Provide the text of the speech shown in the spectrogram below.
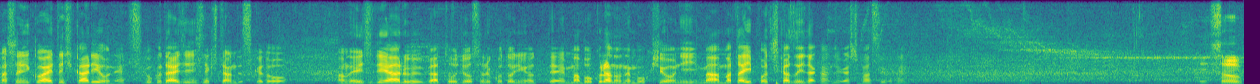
まあ、それに加えて光をねすごく大事にしてきたんですけどあの HDR が登場することによって、ま、僕らの、ね、目標に、ま、また一歩近づいた感じがしますよね。Uh, So,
